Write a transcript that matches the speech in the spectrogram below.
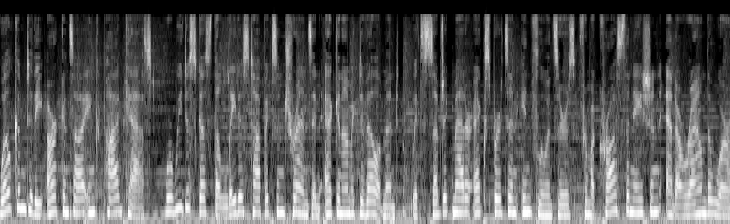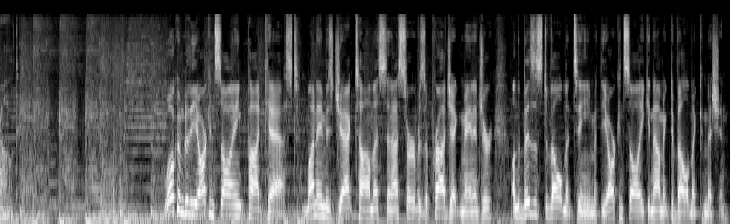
Welcome to the Arkansas Inc. podcast, where we discuss the latest topics and trends in economic development with subject matter experts and influencers from across the nation and around the world. Welcome to the Arkansas Inc. podcast. My name is Jack Thomas, and I serve as a project manager on the business development team at the Arkansas Economic Development Commission.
